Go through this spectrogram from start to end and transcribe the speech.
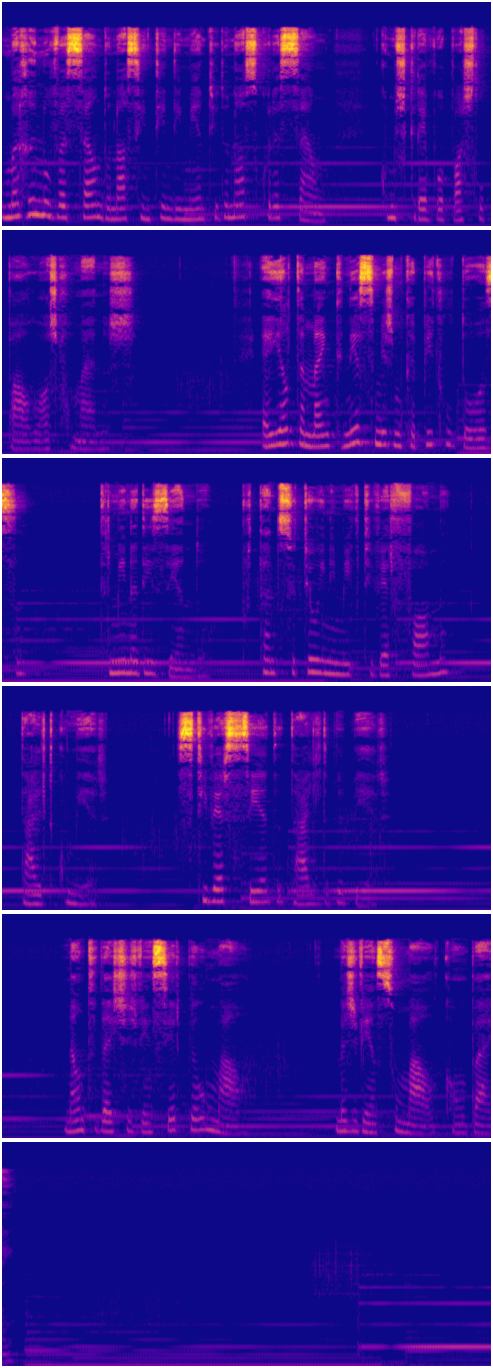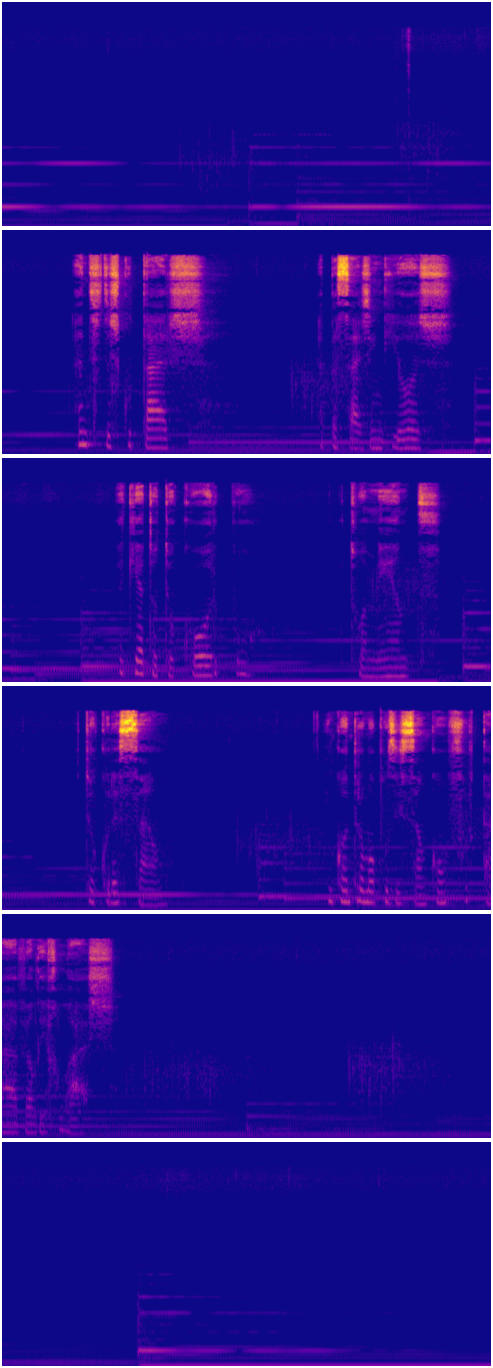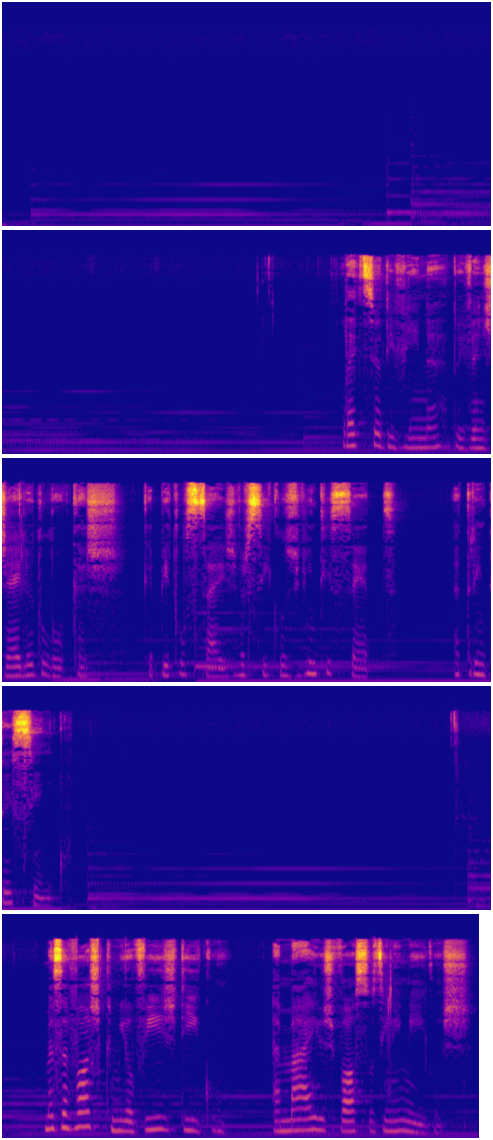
uma renovação do nosso entendimento e do nosso coração, como escreve o apóstolo Paulo aos Romanos. É ele também que, nesse mesmo capítulo 12, termina dizendo: Portanto, se o teu inimigo tiver fome, dá-lhe de comer. Se tiver sede, dá-lhe de beber. Não te deixes vencer pelo mal, mas vence o mal com o bem. Antes de escutares a passagem de hoje, aquieta o teu corpo, a tua mente, o teu coração. Encontra uma posição confortável e relaxa. Lectio Divina do Evangelho de Lucas, capítulo 6, versículos 27 a 35. Mas a vós que me ouvis, digo: amai os vossos inimigos.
